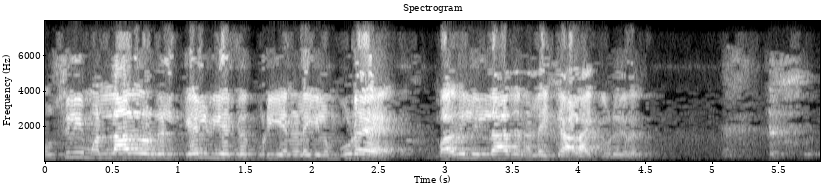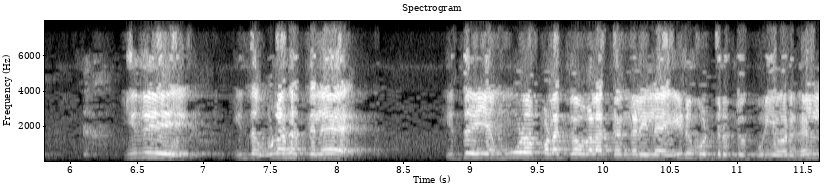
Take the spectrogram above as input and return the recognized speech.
முஸ்லிம் அல்லாதவர்கள் கேள்வி கேட்கக்கூடிய நிலையிலும் கூட பதில் இல்லாத நிலைக்கு ஆளாக்கி விடுகிறது. இது இந்த உலகத்தில் இத்தகைய மூட பழக்க வழக்கங்களில் ஈடுபட்டிருக்கக்கூடியவர்கள்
